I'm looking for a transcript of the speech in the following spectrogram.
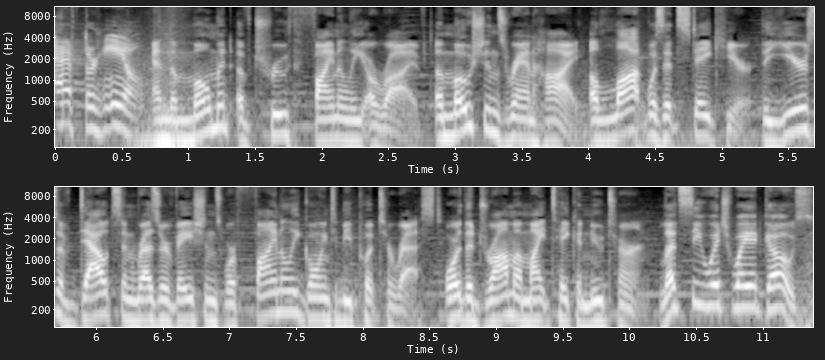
after him. And the moment of truth finally arrived. Emotions ran high. A lot was at stake here. The years of doubts and reservations were finally going to be put to rest, or the drama might take a new turn. Let's see which way it goes.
